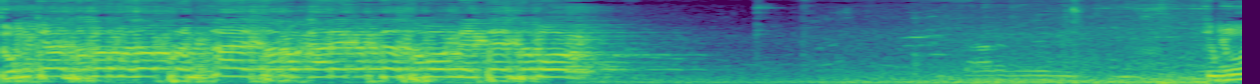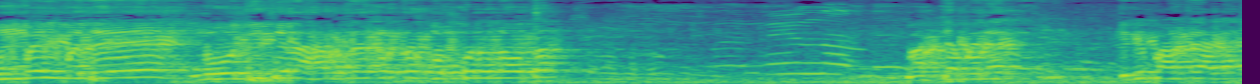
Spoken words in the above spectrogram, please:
तुमच्यासमोर माझा प्रश्न आहे सर्व कार्यकर्त्यासमोर नेत्यासमोर की मुंबईमध्ये मोदीजीला हरण्याकरता कोण कोण आला होता? मागच्या महिन्यात किती पार्ट्या आल्या?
